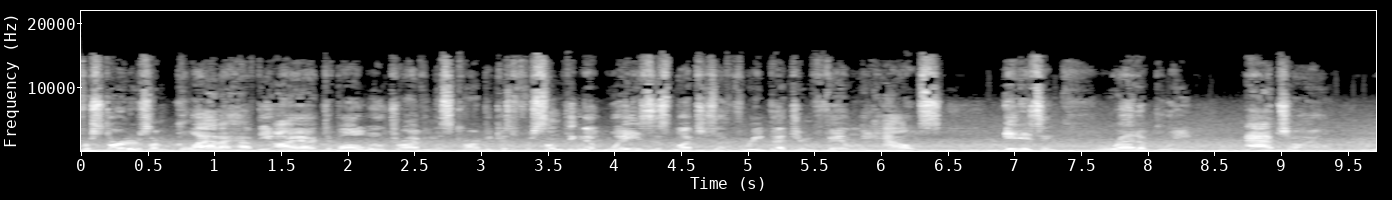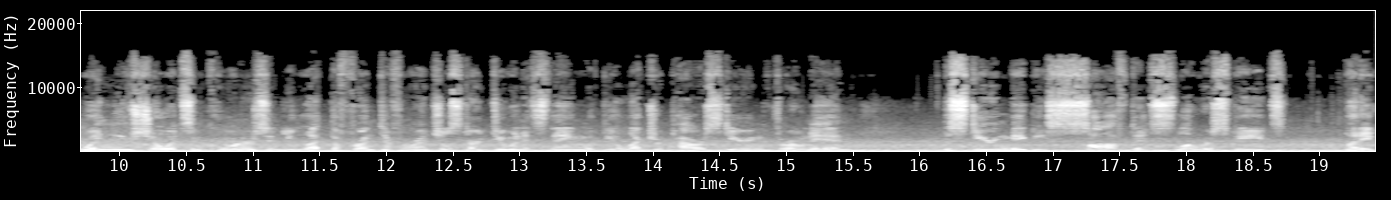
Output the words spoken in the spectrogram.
for starters, I'm glad I have the i-Activ all-wheel drive in this car because for something that weighs as much as a three-bedroom family house, it is incredibly agile. When you show it some corners and you let the front differential start doing its thing with the electric power steering thrown in, the steering may be soft at slower speeds, but it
